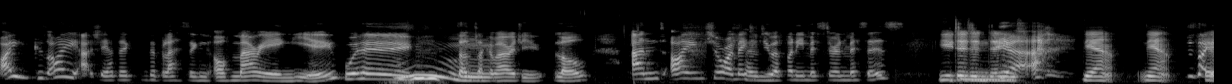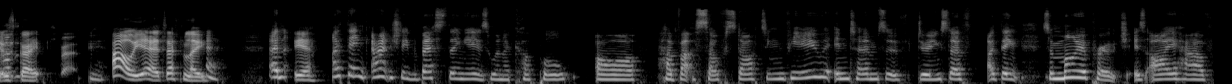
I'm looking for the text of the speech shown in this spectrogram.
I because I actually had the, the blessing of marrying you. Woohoo! Sounds like I married you, lol. And I'm sure I made you do a funny Mr. and Mrs. You did indeed. Yeah, Yeah, yeah. Just like It was great. desperate. Oh yeah, definitely. Yeah. And Yeah. I think actually the best thing is when a couple are have that self-starting view in terms of doing stuff. I think so. My approach is I have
